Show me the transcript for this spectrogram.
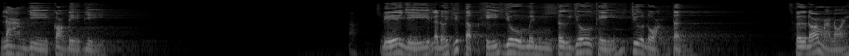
Làm gì còn địa vị? Địa vị là đối với tập khí vô minh, Từ vô thị chưa đoạn tận. Từ đó mà nói,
